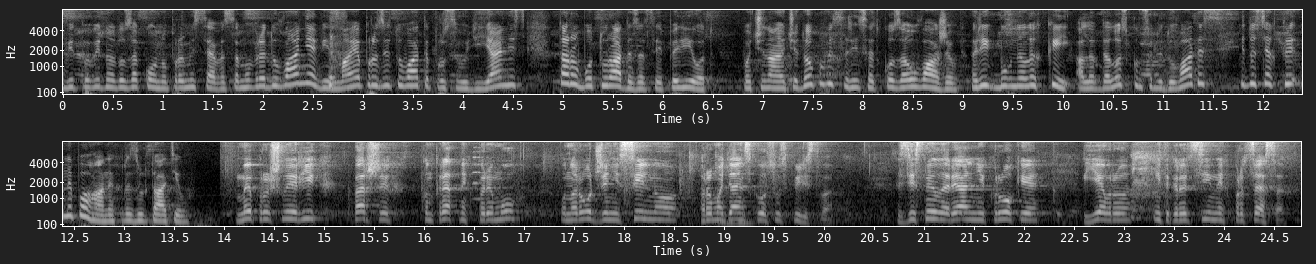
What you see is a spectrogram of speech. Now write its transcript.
Відповідно до закону про місцеве самоврядування, він має прозвітувати про свою діяльність та роботу ради за цей період. Починаючи доповідь, Сергій Светко зауважив, рік був нелегкий, але вдалося консолідуватись і досягти непоганих результатів. Ми пройшли рік перших конкретних перемог у народженні сильного громадянського суспільства, здійснили реальні кроки в євроінтеграційних процесах.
